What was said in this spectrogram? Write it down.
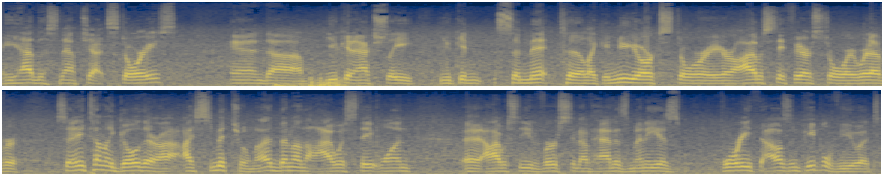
you have the Snapchat stories and uh, you can actually you can submit to like a New York story or Iowa State Fair story or whatever so anytime I go there, I, I submit to them. I've been on the Iowa State one at Iowa State University, and I've had as many as 40,000 people view it.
